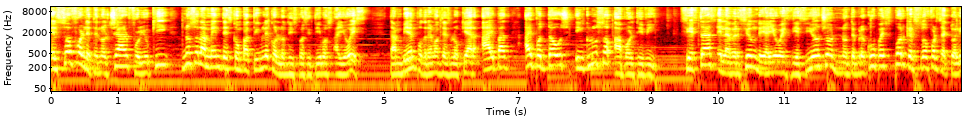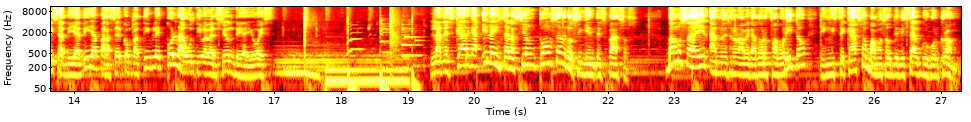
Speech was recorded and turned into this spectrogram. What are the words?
El software de Tenochar for You Key no solamente es compatible con los dispositivos iOS, también podremos desbloquear iPad, iPod Touch, incluso Apple TV. Si estás en la versión de iOS 18, no te preocupes porque el software se actualiza día a día para ser compatible con la última versión de iOS. La descarga y la instalación consta de los siguientes pasos. Vamos a ir a nuestro navegador favorito, en este caso vamos a utilizar Google Chrome.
